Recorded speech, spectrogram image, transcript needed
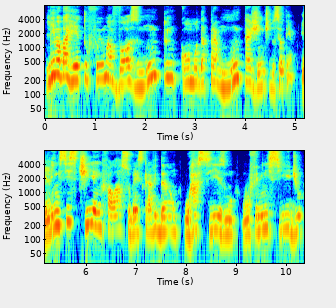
Lima Barreto foi uma voz muito incômoda para muita gente do seu tempo. Ele insistia em falar sobre a escravidão, o racismo, o feminicídio,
